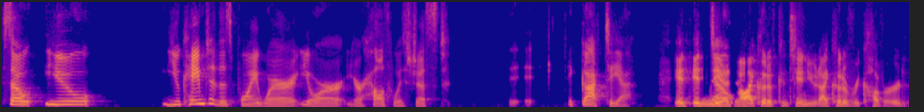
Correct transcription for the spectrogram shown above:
So you you came to this point where your your health was just it, it got to you it, it you did. know? now i could have continued. I could have recovered.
